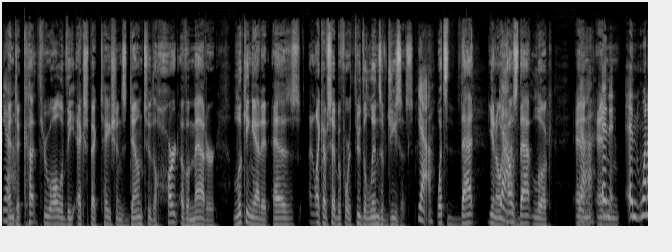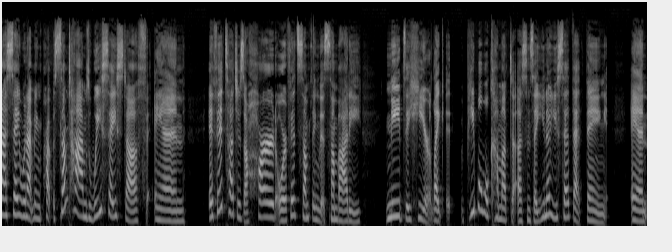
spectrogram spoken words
Yeah. and to cut through all of the expectations down to the heart of a matter, looking at it as like I've said before through the lens of Jesus. Yeah. What's that? You know, Yeah. how's that look? And, yeah, and, and and when I say we're not being proud, sometimes we say stuff, and if it touches a heart or if it's something that somebody need to hear, like it- people will come up to us and say, you know, you said that thing, and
